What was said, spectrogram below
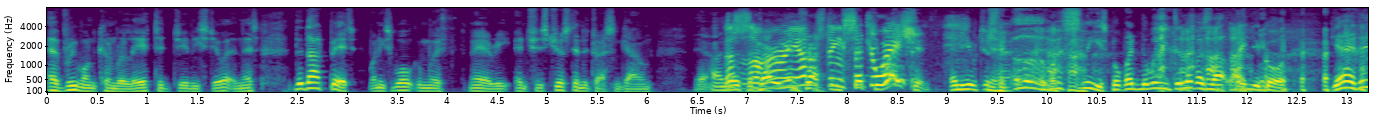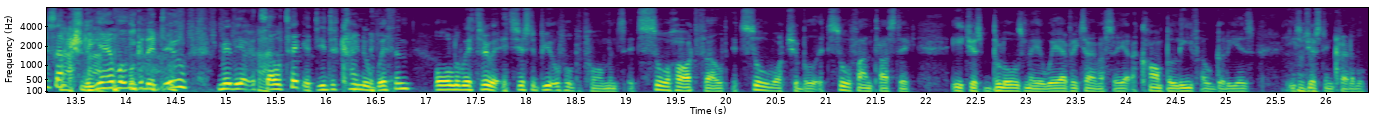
Everyone can relate to Jimmy Stewart in this. Th- That bit when he's walking with Mary and she's just in a dressing gown and This it's is a very interesting situation. And you just think, oh, what a sneeze. But when the way he delivers that line, you go, yeah, it is actually. Yeah, what we're going to do? Maybe I could sell tickets. You're just kind of with him all the way through it. It's just a beautiful performance. It's so heartfelt. It's so watchable. It's so fantastic. He just blows me away every time I see it. I can't believe how good he is. He's just mm-hmm. incredible.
